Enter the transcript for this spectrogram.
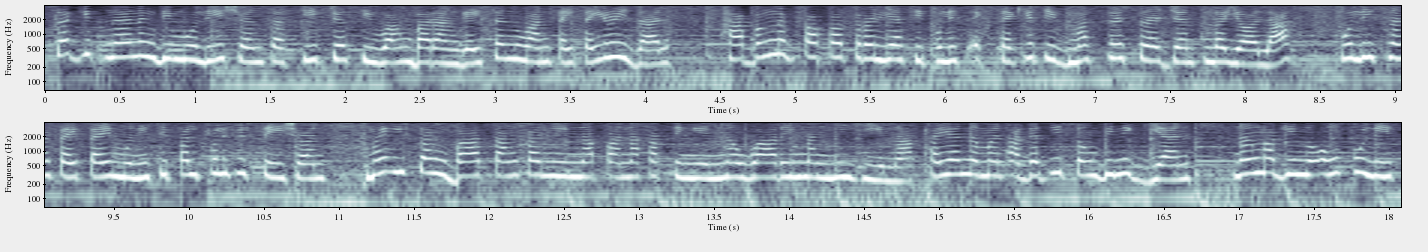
Sa gitna ng demolition sa sitio Siwang Barangay San Juan, Taytay Rizal, habang nagpapatrolya si Police Executive Master Sergeant Loyola, pulis ng Taytay Municipal Police Station, may isang batang kanina pa nakatingin na waring nanghihina kaya naman agad itong binigyan ng maginoong pulis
